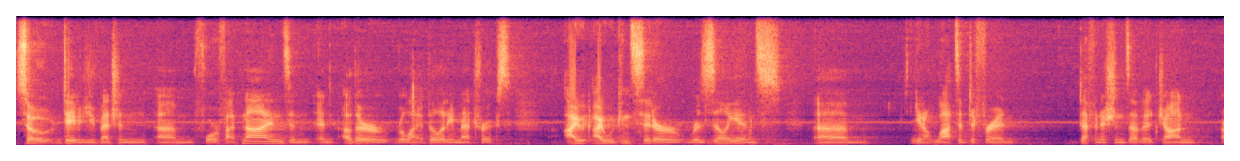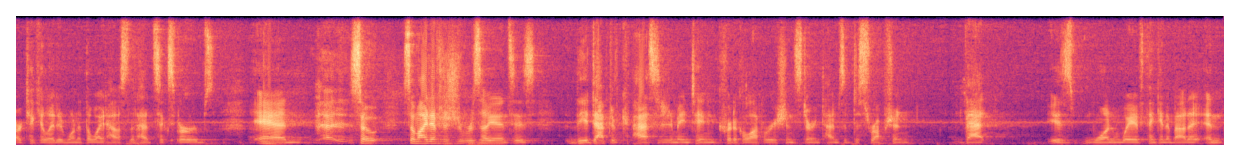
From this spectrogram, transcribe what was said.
so, David, you've mentioned um, four or five nines and, and other reliability metrics. I, would consider resilience, um, you know, lots of different definitions of it. John articulated one at the White House that had six verbs. And uh, so, so my definition of resilience is the adaptive capacity to maintain critical operations during times of disruption. That is one way of thinking about it. And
